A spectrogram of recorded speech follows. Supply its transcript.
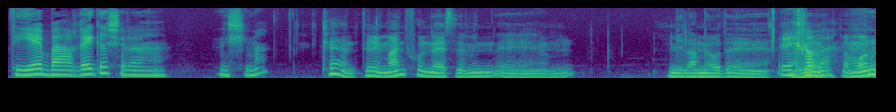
תהיה ברגע של הנשימה? כן, תראי, מיינדפולנס זה מין אה, מילה מאוד... אה, רחבה. היום, המון,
